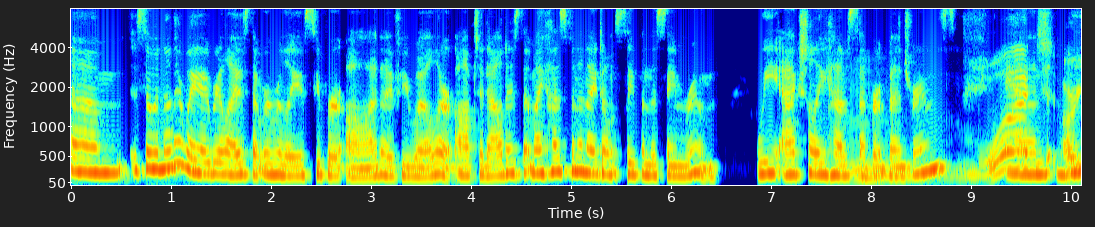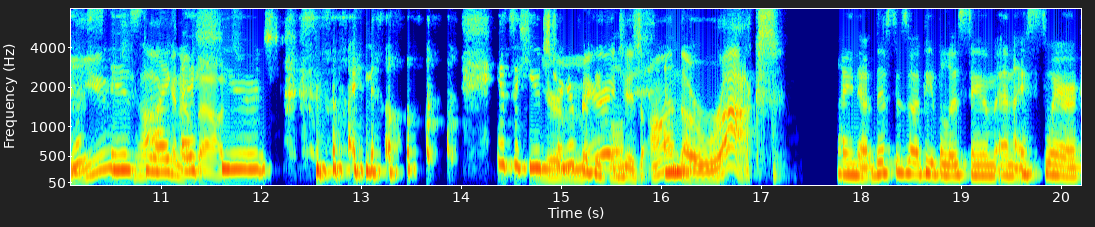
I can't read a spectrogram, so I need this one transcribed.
Um, so another way I realized that we're really super odd, if you will, or opted out is that my husband and I don't sleep in the same room we actually have separate bedrooms. What and are you is like about? a huge I know. it's a huge Your trigger for people. Marriage is on um, the rocks. I know. This is what people assume and I swear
